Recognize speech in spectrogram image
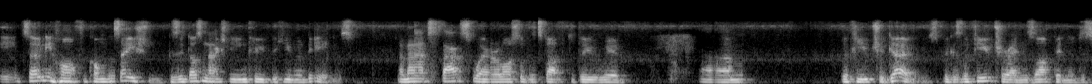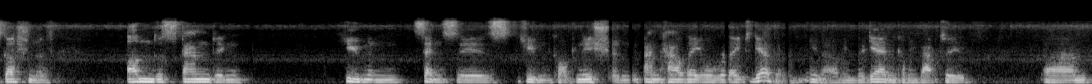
it's only half the conversation because it doesn't actually include the human beings, and that's that's where a lot of the stuff to do with um, the future goes because the future ends up in a discussion of understanding human senses, human cognition, and how they all relate together. You know, I mean, again, coming back to um,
